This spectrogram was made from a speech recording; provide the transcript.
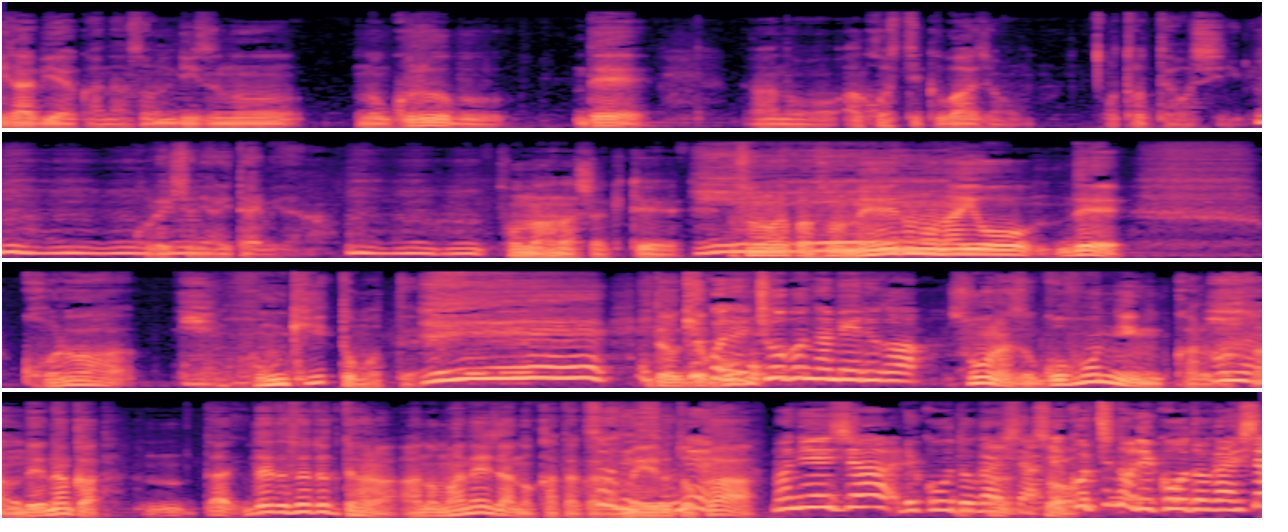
きらびやかなそのリズムのグルーブで、あの、アコースティックバージョンを撮ってほしい。うんうんうん。これ一緒にやりたいみたいな。うんうんそんな話が来て、ーそのやっぱそのメールの内容で、これは本気？と思って。え。で結構ね、長文なメールが。そうなんですよ。ご本人からだったんで、なんか、だ、だいたいそういう時ってほら、あの、マネージャーの方からメールとか、マネージャー、レコード会社。こっちのレコード会社、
